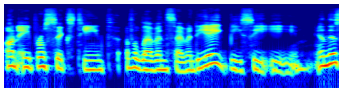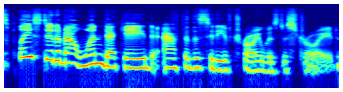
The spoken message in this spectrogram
on April 16th of 1178 BCE, and this placed it about one decade after the city of Troy was destroyed.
